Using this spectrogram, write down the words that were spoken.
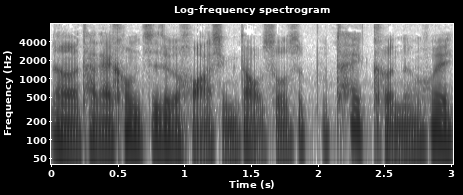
呃塔台控制这个滑行道的时候是不太可能会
